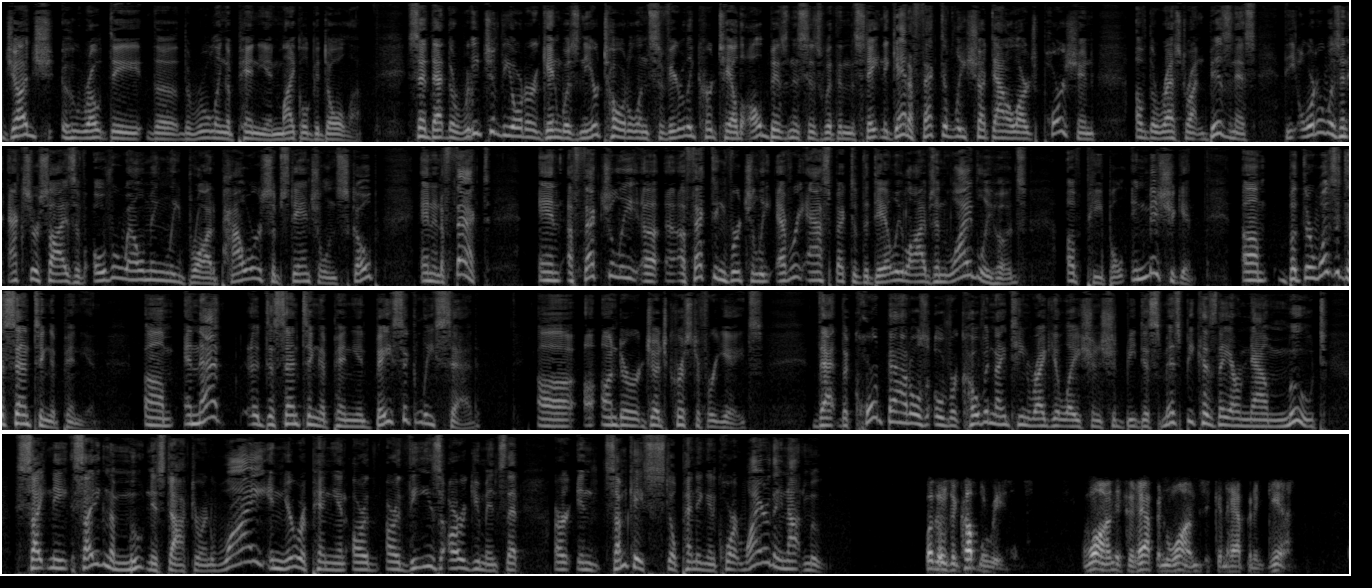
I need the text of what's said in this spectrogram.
judge who wrote the, the the ruling opinion, Michael Gadola, said that the reach of the order again was near total and severely curtailed all businesses within the state and again effectively shut down a large portion of the restaurant business. The order was an exercise of overwhelmingly broad power, substantial in scope, and in effect, and effectually uh, affecting virtually every aspect of the daily lives and livelihoods of people in Michigan. Um, but there was a dissenting opinion, um, and that uh, dissenting opinion basically said, uh, under Judge Christopher Yates, that the court battles over COVID 19 regulations should be dismissed because they are now moot, citing, citing the mootness doctrine. Why, in your opinion, are, are these arguments that are in some cases still pending in court, why are they not moot? Well, there's a couple of reasons. One, if it happened once, it can happen again.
